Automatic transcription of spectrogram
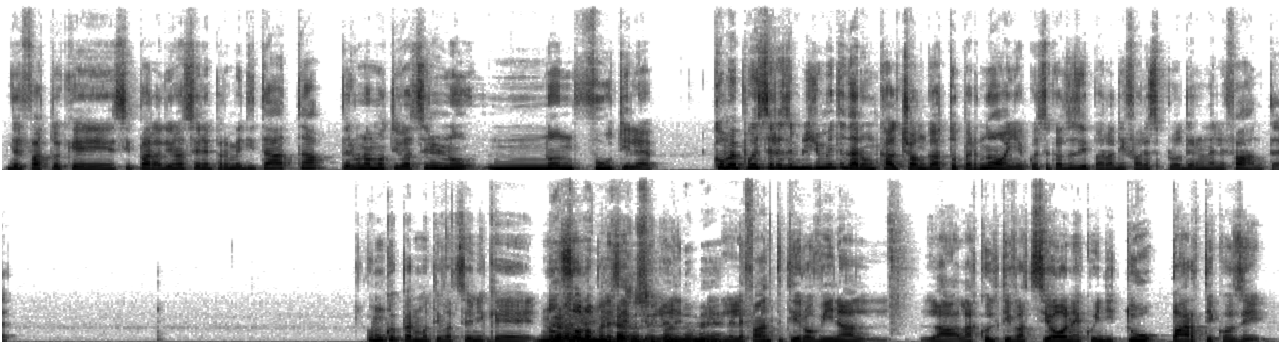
del fatto che si parla di un'azione premeditata per una motivazione no, non futile, come può essere semplicemente dare un calcio a un gatto per noia, in questo caso si parla di far esplodere un elefante. Comunque per motivazioni che non Però sono, per esempio, l'ele- me... l'elefante ti rovina la, la coltivazione, quindi tu parti così.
